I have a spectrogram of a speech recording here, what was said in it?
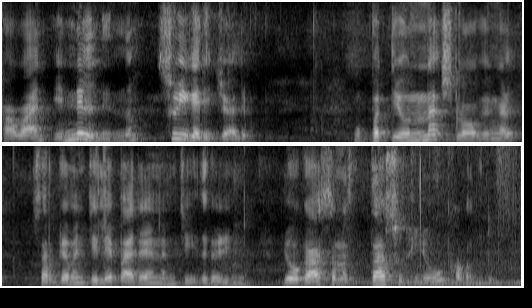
ഭവാൻ എന്നിൽ നിന്നും സ്വീകരിച്ചാലും. മുപ്പത്തിയൊന്ന് ശ്ലോകങ്ങൾ സർഗമഞ്ചിലെ പാരായണം ചെയ്ത് കഴിഞ്ഞു. ലോകാസമസ്ത സുഖിനോ ഭവന്തു.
